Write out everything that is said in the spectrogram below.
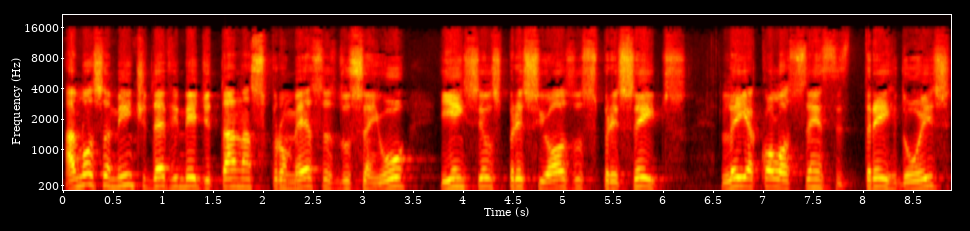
a nossa mente deve meditar nas promessas do Senhor e em seus preciosos preceitos. Leia Colossenses 3:2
